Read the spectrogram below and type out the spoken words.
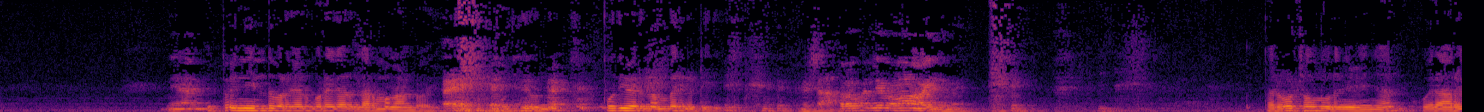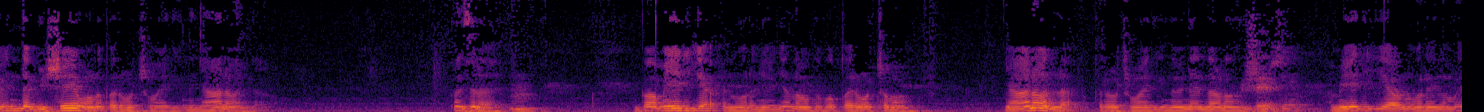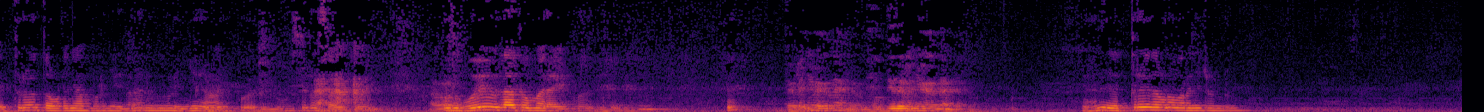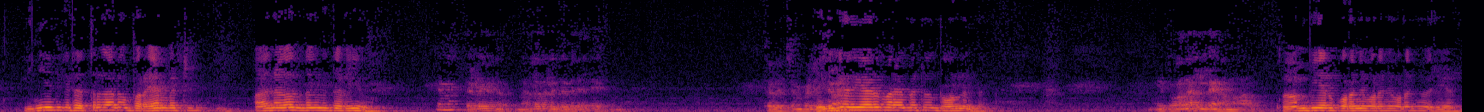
ഇപ്പൊ ഇനി എന്ത് പറഞ്ഞാലും കുറെ കാലം കർമ്മകാണ്ഡമായി പുതിയൊന്ന് പുതിയൊരു നമ്പർ കിട്ടി. പരോക്ഷം എന്ന് പറഞ്ഞു കഴിഞ്ഞാൽ ഒരറിവിന്റെ വിഷയമാണ് പരോക്ഷമായിരിക്കുന്നത്. ജ്ഞാനമല്ല. മനസ്സിലായോ. ഇപ്പൊ അമേരിക്ക എന്ന് പറഞ്ഞു കഴിഞ്ഞാൽ നമുക്കിപ്പോ പരോക്ഷമാണ്. ജ്ഞാനമല്ല പരോക്ഷമായിരിക്കുന്നത്. പിന്നെ എന്താണ്? വിഷയം. അമേരിക്ക എന്ന് പറയുന്നത് നമ്മൾ എത്രയോ തവണ ഞാൻ പറഞ്ഞു എന്നാലും നിങ്ങൾ ഇങ്ങനെ ആയിപ്പോയി യൂസ്ലെസ് ആയിപ്പോയി ഒരു ഉപയോഗമില്ലാത്തവന്മാരായിപ്പോയി ഞാൻ എത്രയോ തവണ പറഞ്ഞിട്ടുണ്ട്. ഇനി എനിക്കിത് എത്ര കാലം പറയാൻ പറ്റും? അതിനകം എന്തെങ്കിലും തെളിയുമോ? എനിക്കധികാരം പറയാൻ പറ്റുമെന്ന് തോന്നുന്നില്ല ഈ തോന്നലല്ലേ അങ്ങ് മാറും ആംബിയർ കുറഞ്ഞു കുറഞ്ഞു കുറഞ്ഞു വരികയാണ്.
